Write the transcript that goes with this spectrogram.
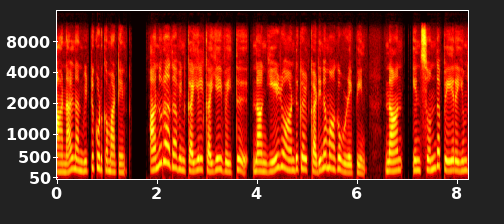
ஆனால் நான் விட்டுக் கொடுக்க மாட்டேன். அனுராதாவின் கையில் கையை வைத்து நான் ஏழு ஆண்டுகள் கடினமாக உழைப்பேன். நான் என் சொந்த பெயரையும்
